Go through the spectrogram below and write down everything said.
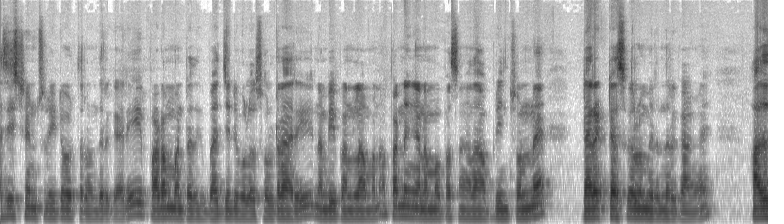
அசிஸ்டன்ட் சொல்லிட்டு ஒருத்தர் வந்திருக்காரு படம் பண்ணுறதுக்கு பட்ஜெட் இவ்வளோ சொல்கிறாரு நம்பி பண்ணலாமான்னா பண்ணுங்கள் நம்ம பசங்க தான் அப்படின்னு சொன்ன டேரக்டர்ஸ்களும் இருந்திருக்காங்க. அதை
